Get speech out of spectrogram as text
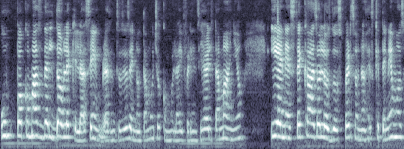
un poco más del doble que las hembras, entonces se nota mucho como la diferencia del tamaño. Y en este caso los dos personajes que tenemos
